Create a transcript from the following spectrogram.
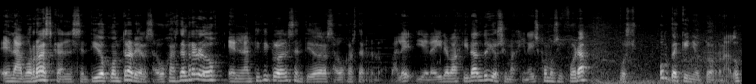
en la borrasca en el sentido contrario a las agujas del reloj, en el anticiclón en el sentido de las agujas del reloj, ¿vale? Y el aire va girando y os imagináis como si fuera, pues, un pequeño tornado.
